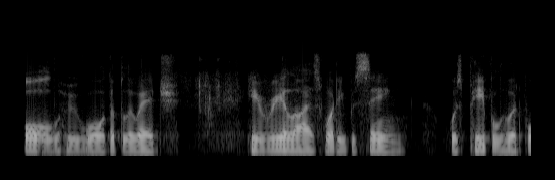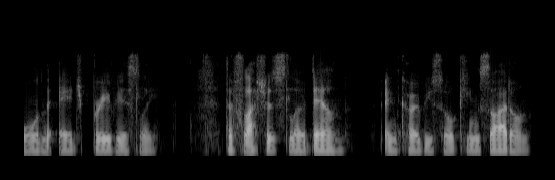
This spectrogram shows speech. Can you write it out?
all who wore the blue edge. He realized what he was seeing was people who had worn the edge previously. The flashes slowed down, and Koby saw King Sidon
